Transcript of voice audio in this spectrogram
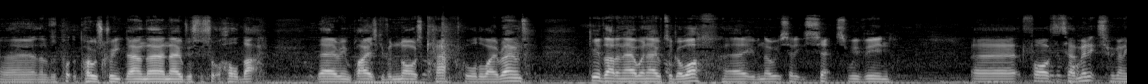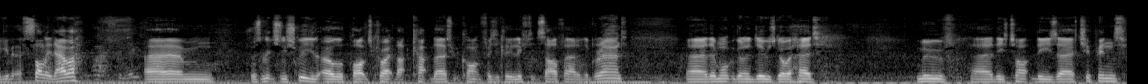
Uh, and then I've just put the postcrete down there now, just to sort of hold that there in place, give a nice cap all the way around. Give that an hour now to go off, uh, even though it said it sets within uh, five to ten minutes. We're going to give it a solid hour. Um, just literally squeeze it over the pipe to create that cap there so it can't physically lift itself out of the ground. Uh, then what we're going to do is go ahead, move uh, these top, these uh, chip-ins,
